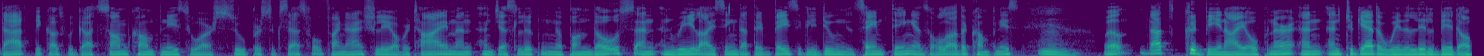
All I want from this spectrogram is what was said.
that because we got some companies who are super successful financially over time and, and just looking upon those and, and realizing that they're basically doing the same thing as all other companies Mm. well, that could be an eye opener, and and together with a little bit of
